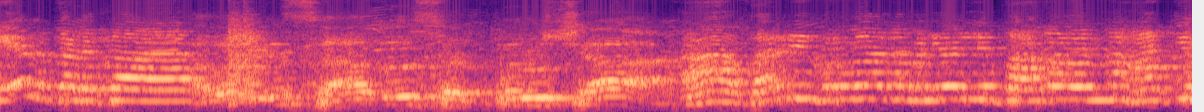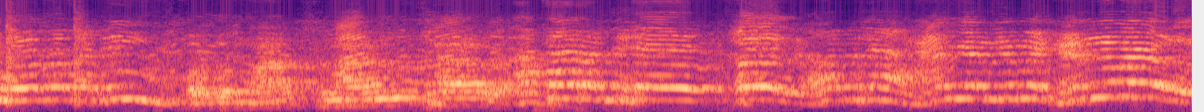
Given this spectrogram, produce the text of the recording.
ಏನಂತಾರಪ್ಪ ಅವರಿಗೆ ಸಾಧು ಸತ್ಪುರುಷ. ಆ ಬರ್ರಿ ಗುರುವ ನಮ್ಮ ಮನೆಯಲ್ಲಿ ಭಾಗವನ್ನ ಹಾಕಿ ಹೋಗೋದ್ರಿ. ಒಬ್ಬ ಮಾತನಾಡುತ್ತಾರೆ ಅತಾರಂದ್ರೆ ಹೌದಾ. ಹಂಗ ನಿಮ್ಮ ಹೆಣ್ಣು ಮಗಳು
